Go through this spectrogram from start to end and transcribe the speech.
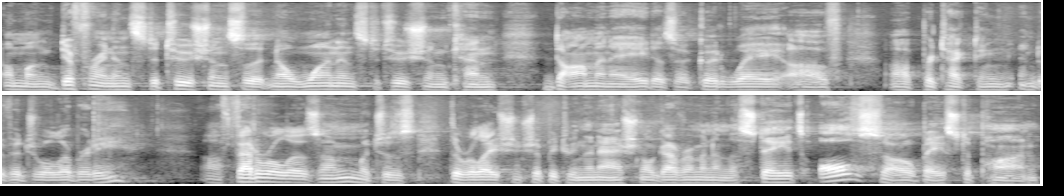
among different institutions so that no one institution can dominate is a good way of uh, protecting individual liberty. Uh, federalism, which is the relationship between the national government and the states, also based upon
